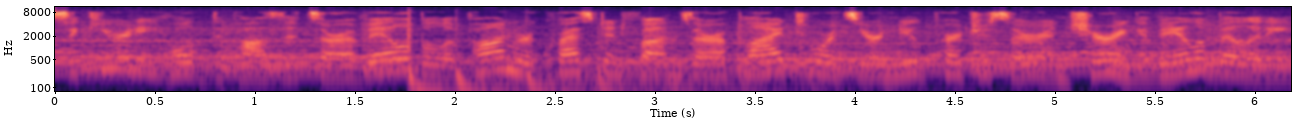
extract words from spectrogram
Security hold deposits are available upon request and funds are applied towards your new purchaser ensuring availability.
